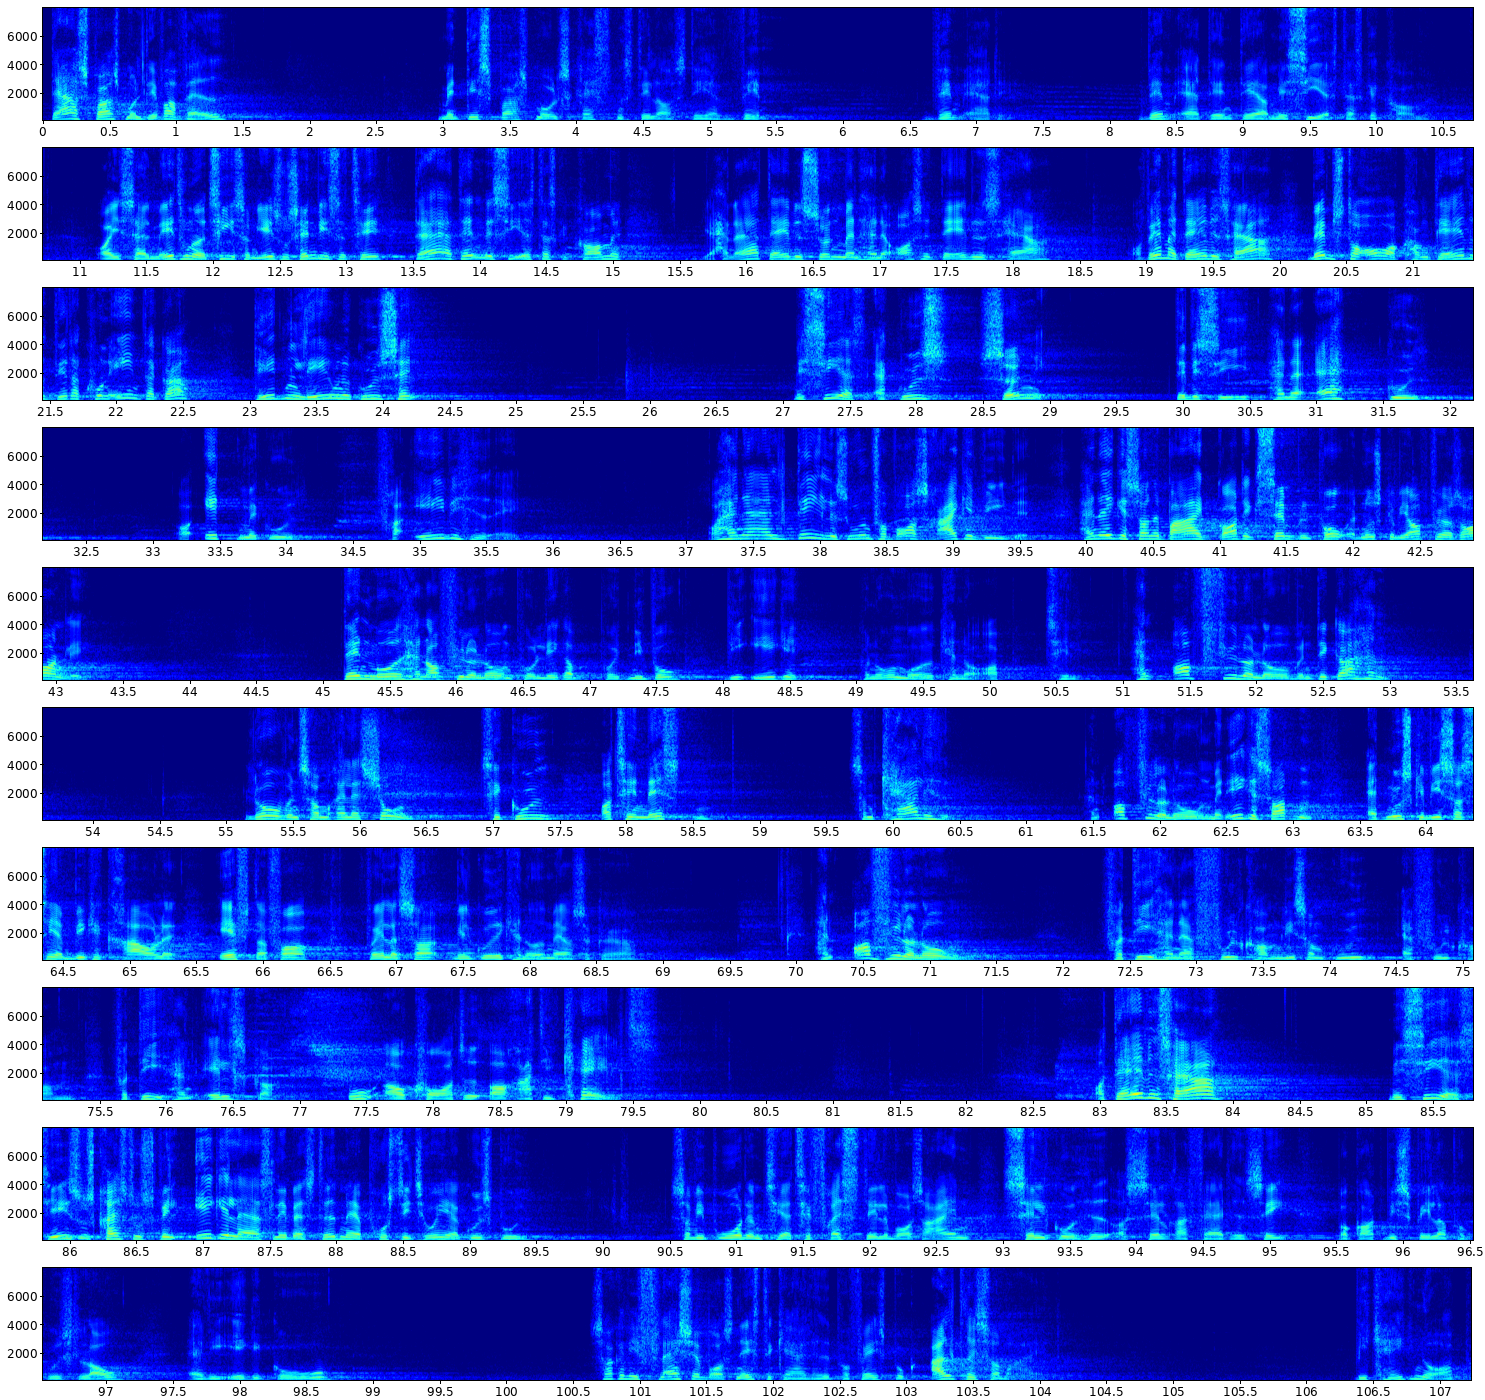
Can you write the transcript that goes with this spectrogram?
Deres spørgsmål, det var hvad? Men det spørgsmål, skriften stiller os, det er hvem? Hvem er det? Hvem er den der Messias, der skal komme? Og i salme 110, som Jesus henviser til, der er den Messias, der skal komme. Ja, han er Davids søn, men han er også Davids herre. Og hvem er Davids herre? Hvem står over kong David? Det er der kun én, der gør. Det er den levende Gud selv. Messias er Guds søn. Det vil sige, han er af Gud og et med Gud fra evighed af. Og han er aldeles uden for vores rækkevidde. Han er ikke sådan bare et godt eksempel på, at nu skal vi opføre os ordentligt. Den måde, han opfylder loven på, ligger på et niveau, vi ikke på nogen måde kan nå op til. Han opfylder loven, det gør han. Loven som relation til Gud og til næsten, som kærlighed. Han opfylder loven, men ikke sådan, at nu skal vi så se, om vi kan kravle efter, for, for ellers så vil Gud ikke have noget med os at gøre. Han opfylder loven, fordi han er fuldkommen, ligesom Gud er fuldkommen. Fordi han elsker uafkortet og radikalt. Og Davids herre, Messias, Jesus Kristus, vil ikke lade os slippe afsted med at prostituere Guds bud så vi bruger dem til at tilfredsstille vores egen selvgodhed og selvretfærdighed. Se, hvor godt vi spiller på Guds lov, er vi ikke gode. Så kan vi flashe vores næste kærlighed på Facebook aldrig så meget. Vi kan ikke nå op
